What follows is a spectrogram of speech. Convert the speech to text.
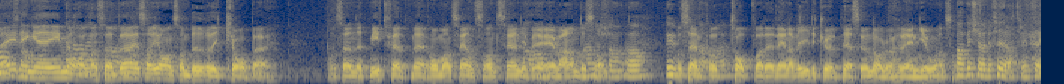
Leidinge i mål och så Börjesson, Jansson, Burevik, Kåberg. Och sen ett mittfält med Åman Svensson, Svenjeby, ja, Eva Andersson. Andersson ja. Och sen på topp var det Lena Videkull, Pia Sundhage och Helene Johansson. Ja, vi körde 4-3-3.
